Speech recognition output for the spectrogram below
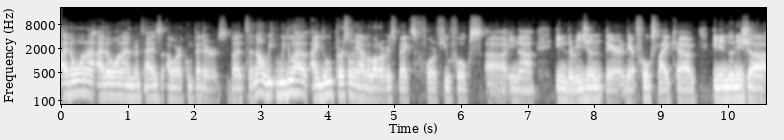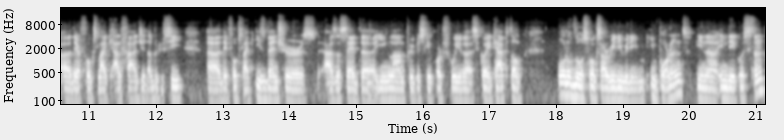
I don't want to. I don't want to advertise our competitors, but uh, no, we, we do have. I do personally have a lot of respect for a few folks uh, in uh, in the region. There there are folks like uh, in Indonesia. Uh, there are folks like Alpha JWC, Uh, there are folks like East Ventures. As I said, uh, Yinglan previously worked with Sequoia Capital all of those folks are really, really important in uh, in the ecosystem.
